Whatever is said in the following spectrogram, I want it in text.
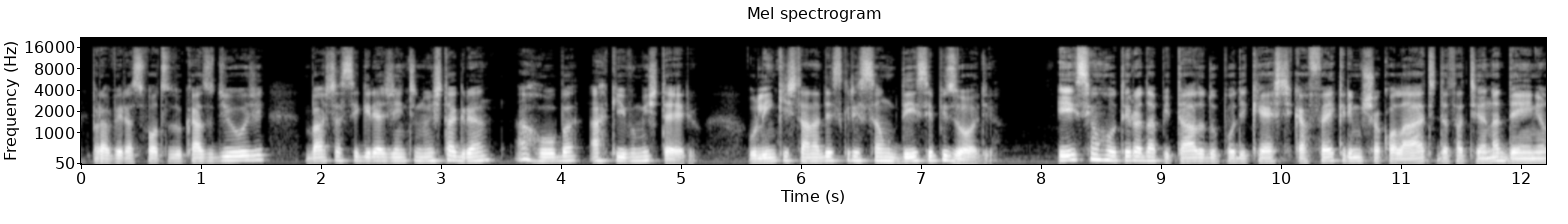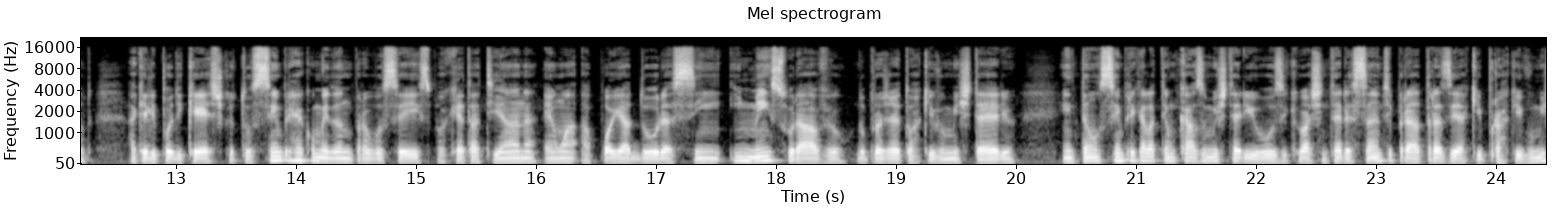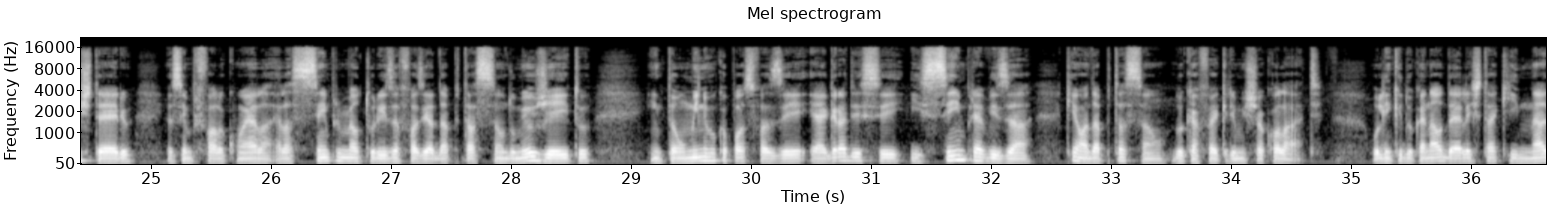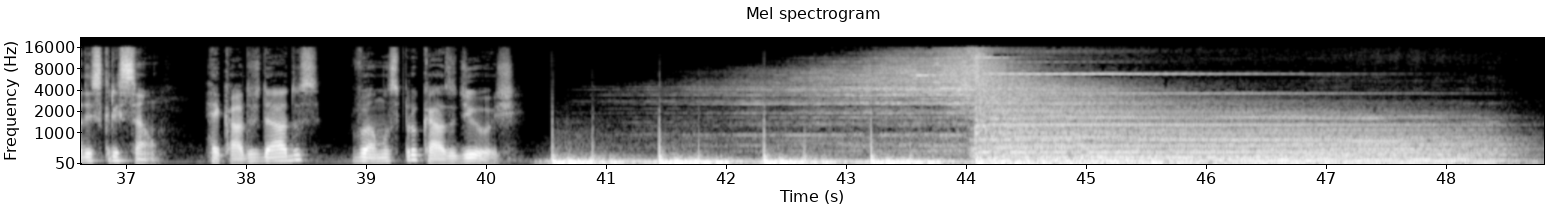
Para ver as fotos do caso de hoje, basta seguir a gente no Instagram, arroba Arquivo Mistério. O link está na descrição desse episódio. Esse é um roteiro adaptado do podcast Café Crime Chocolate da Tatiana Daniel, aquele podcast que eu estou sempre recomendando para vocês, porque a Tatiana é uma apoiadora assim imensurável do projeto Arquivo Mistério. Então, sempre que ela tem um caso misterioso que eu acho interessante para trazer aqui para o Arquivo Mistério, eu sempre falo com ela, ela sempre me autoriza a fazer a adaptação do meu jeito. Então, o mínimo que eu posso fazer é agradecer e sempre avisar que é uma adaptação do Café Crime Chocolate. O link do canal dela está aqui na descrição. Recados dados, vamos para o caso de hoje.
